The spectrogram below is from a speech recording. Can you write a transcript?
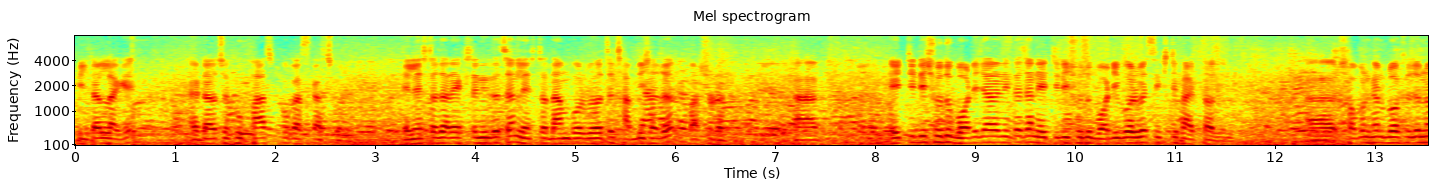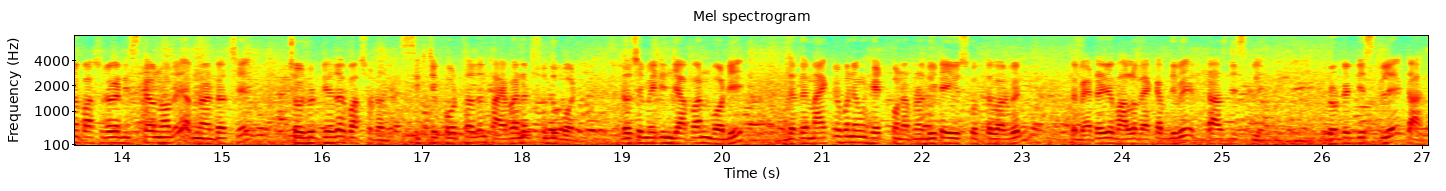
ফিল্টার লাগে। এটা হচ্ছে খুব ফাস্ট ফোকাস কাজ করে। এই লেন্সটা যারা এক্সট্রা নিতে চান, লেন্সটার দাম পড়বে হচ্ছে ছাব্বিশ হাজার পাঁচশো টাকা। আর এইচডি শুধু বডি যারা নিতে চান এইচডি শুধু বডি পড়বে sixty five thousand Swapan Khan ব্লগসের জন্য পাঁচশো টাকা ডিসকাউন্ট হবে। আপনার এটা হচ্ছে চৌষট্টি হাজার পাঁচশো টাকা। Sixty four thousand five hundred শুধু বডি এটা হচ্ছে মেড ইন জাপান বডি এটাতে মাইক্রোফোন এবং হেডফোন আপনারা দুইটাই ইউজ করতে পারবেন। তো ব্যাটারিও ভালো ব্যাকআপ দিবে touch display rotated display touch.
